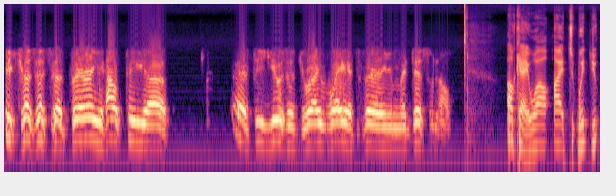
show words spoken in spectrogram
because it's a very healthy. If you use it the right way, it's very medicinal. Okay, well, would you,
